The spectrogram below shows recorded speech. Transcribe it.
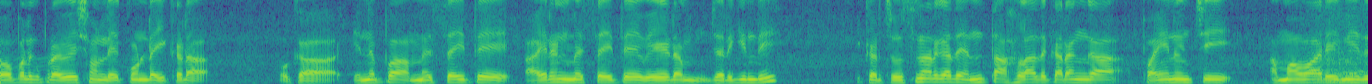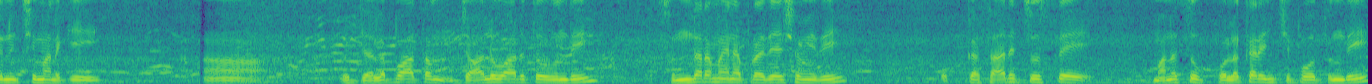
లోపలికి ప్రవేశం లేకుండా ఇక్కడ ఒక ఇనుప మెస్ అయితే ఐరన్ మెస్ అయితే వేయడం జరిగింది. ఇక్కడ చూస్తున్నారు కదా ఎంత ఆహ్లాదకరంగా పైనుంచి అమ్మవారి మీద నుంచి మనకి జలపాతం జాలువారుతూ ఉంది. సుందరమైన ప్రదేశం ఇది. ఒక్కసారి చూస్తే మనసు పులకరించిపోతుంది.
